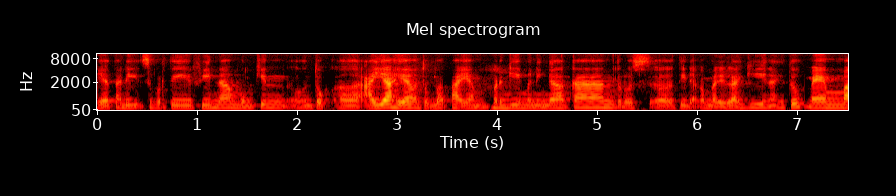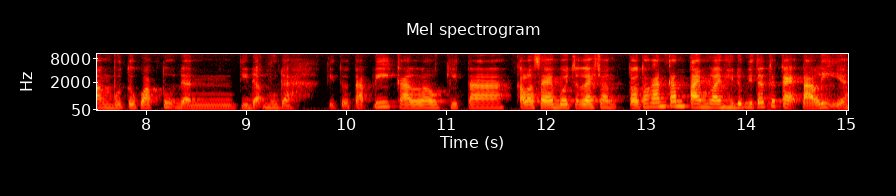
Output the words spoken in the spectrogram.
ya tadi seperti Vina mungkin untuk uh, ayah ya, untuk bapak yang pergi meninggalkan terus uh, tidak kembali lagi. Nah, itu memang butuh waktu dan tidak mudah gitu. Tapi kalau kita, kalau saya boleh contoh kan kan timeline hidup kita tuh kayak tali ya,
